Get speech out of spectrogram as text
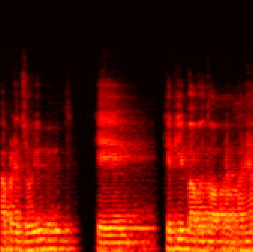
આપણે જોયું કે કેટલી બાબતો આપણે ભણ્યા.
